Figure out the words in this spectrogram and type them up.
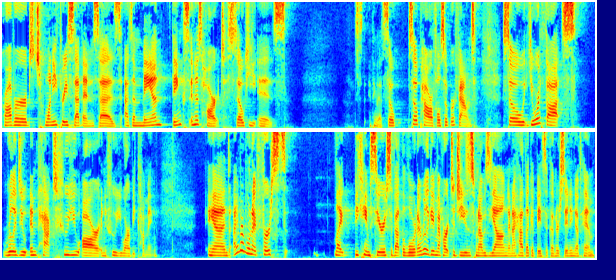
Proverbs 23 7 says, As a man thinks in his heart, so he is. I think that's so, so powerful, so profound. So, your thoughts really do impact who you are and who you are becoming. And I remember when I first like became serious about the Lord. I really gave my heart to Jesus when I was young and I had like a basic understanding of him.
